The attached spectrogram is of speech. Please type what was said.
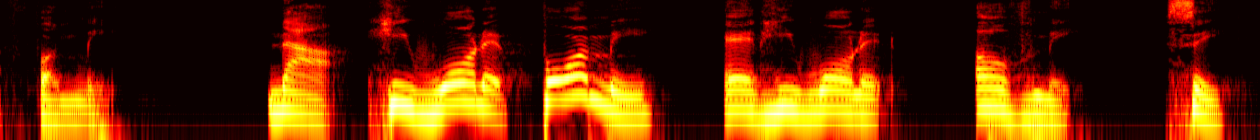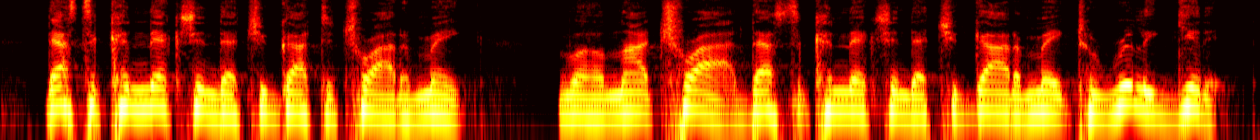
for me. Now, He wanted for me and He wanted of me. See, that's the connection that you got to try to make. Well, not try. That's the connection that you got to make to really get it.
